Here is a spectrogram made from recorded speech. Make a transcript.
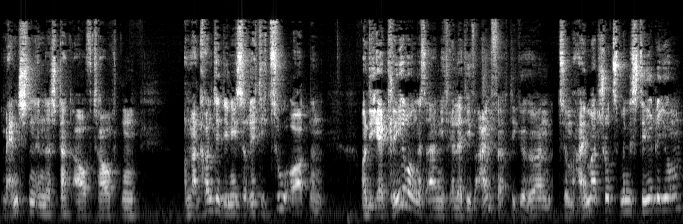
Menschen in der Stadt auftauchten und man konnte die nicht so richtig zuordnen. Und die Erklärung ist eigentlich relativ einfach. Die gehören zum Heimatschutzministerium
